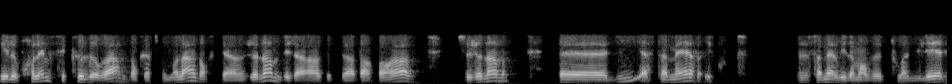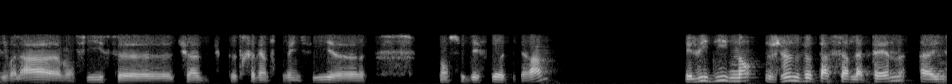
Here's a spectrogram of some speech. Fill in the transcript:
Et le problème, c'est que le Rav, donc à ce moment-là, donc c'était un jeune homme déjà, hein, un ce jeune homme euh, dit à sa mère, écoute, euh, sa mère évidemment veut tout annuler, elle dit voilà, mon fils, tu, tu peux très bien trouver une fille dans ce défaut, etc. Et lui dit non, je ne veux pas faire de la peine à une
